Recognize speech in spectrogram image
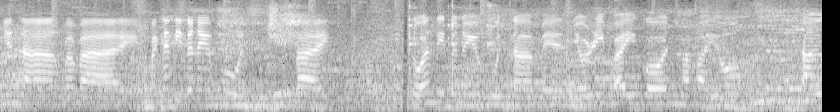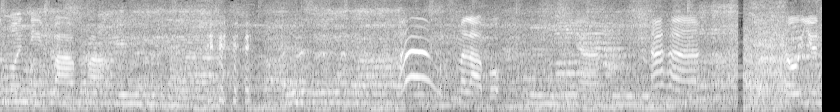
Yun lang. Bye-bye. Pag nandito na yung food. Bye. So, andito na yung food namin. Yung rib eye ko, tsaka yung salmon ni Papa. ah! Malabo. Yeah. Haha. So, yun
